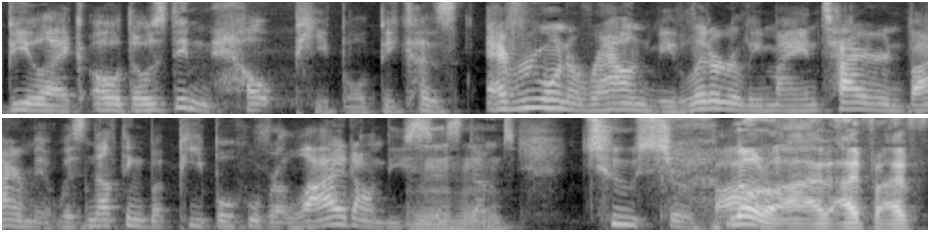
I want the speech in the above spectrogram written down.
be like, oh, those didn't help people because everyone around me, literally my entire environment, was nothing but people who relied on these mm-hmm. systems to survive. No, no, I, I've, I've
